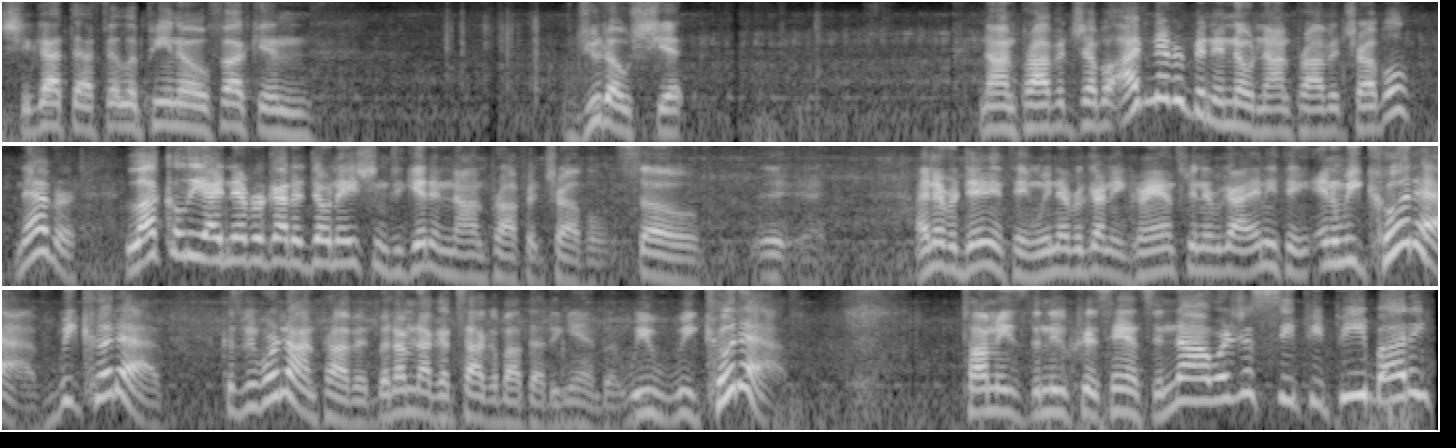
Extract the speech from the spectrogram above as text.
She got that Filipino fucking judo shit. Nonprofit trouble. I've never been in no nonprofit trouble. Never. Luckily, I never got a donation to get in nonprofit trouble. So eh, I never did anything. We never got any grants. We never got anything. And we could have. We could have. Because we were nonprofit. But I'm not going to talk about that again. But we, we could have. Tommy's the new Chris Hansen. No, we're just CPP, buddy.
